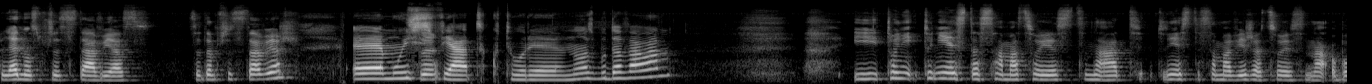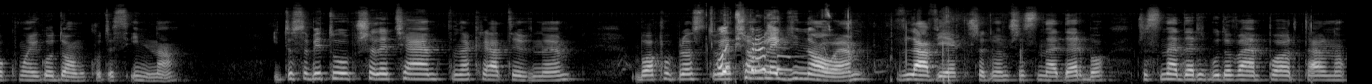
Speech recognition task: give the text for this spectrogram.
Lenus przedstawia, co tam przedstawiasz? E, mój Ty- świat, który no zbudowałam. I to nie, to nie jest ta sama, co jest nad, to nie jest ta sama wieża, co jest na, obok mojego domku, to jest inna. I to sobie tu przeleciałem na kreatywnym, bo po prostu Oj, ja ciągle ginąłem w lawie, jak szedłem przez Nether, bo przez Nether zbudowałem portal, no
